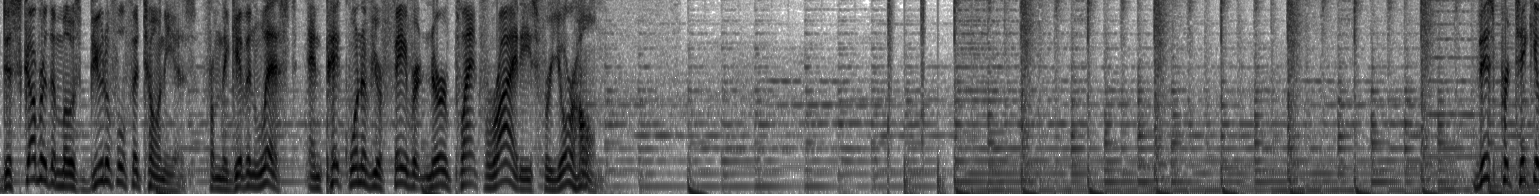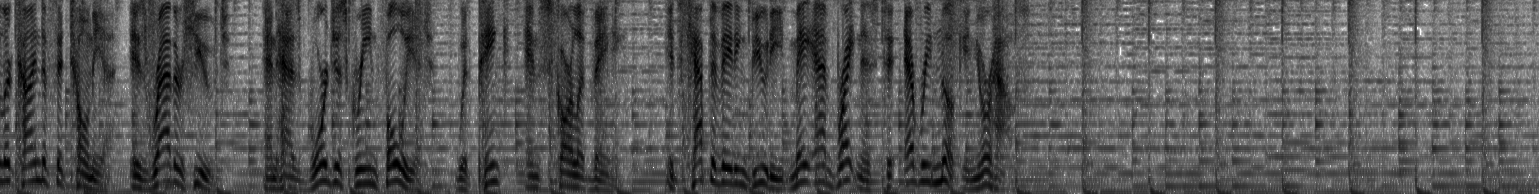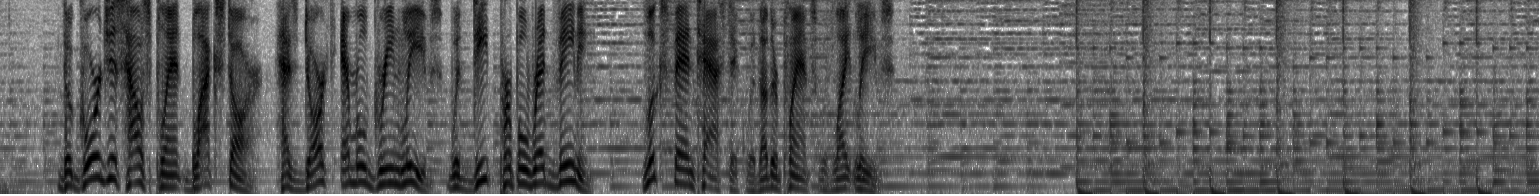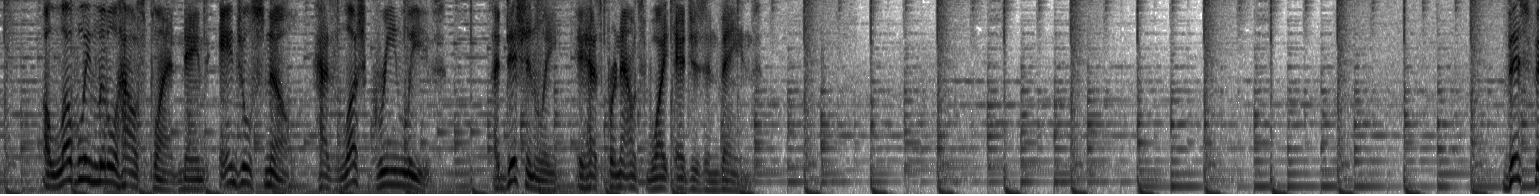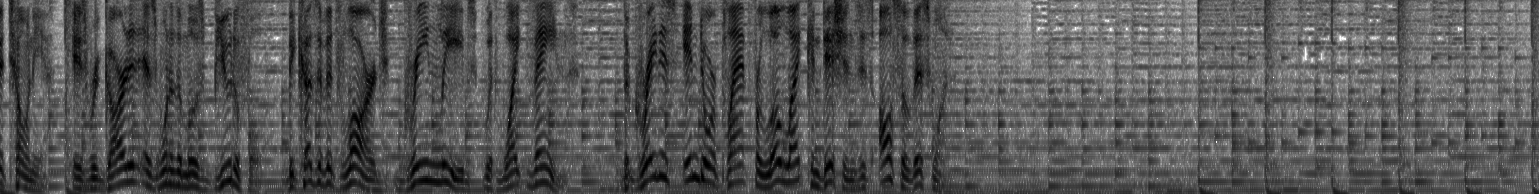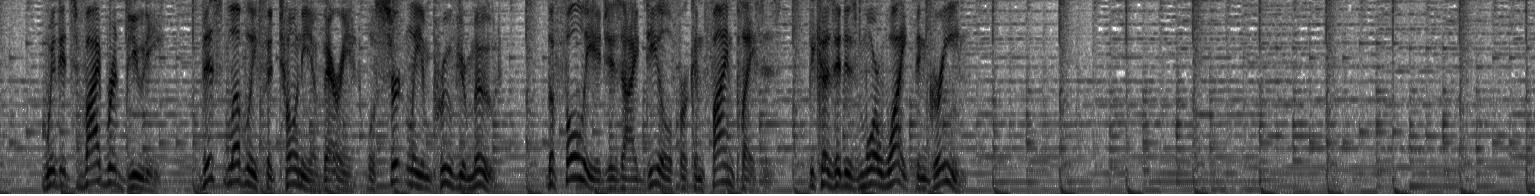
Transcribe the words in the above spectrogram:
Discover the most beautiful Fittonias from the given list and pick one of your favorite nerve plant varieties for your home. This particular kind of Fittonia is rather huge and has gorgeous green foliage with pink and scarlet veining. Its captivating beauty may add brightness to every nook in your house. The gorgeous houseplant Black Star has dark emerald green leaves with deep purple-red veining. Looks fantastic with other plants with light leaves. A lovely little houseplant named Angel Snow has lush green leaves. Additionally, it has pronounced white edges and veins. This Fittonia is regarded as one of the most beautiful because of its large, green leaves with white veins. The greatest indoor plant for low light conditions is also this one. With its vibrant beauty, this lovely Fittonia variant will certainly improve your mood. The foliage is ideal for confined places because it is more white than green.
